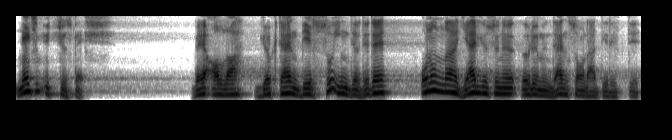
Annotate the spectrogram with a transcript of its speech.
Necm 305 Ve Allah gökten bir su indirdi de onunla yeryüzünü ölümünden sonra diriltti.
